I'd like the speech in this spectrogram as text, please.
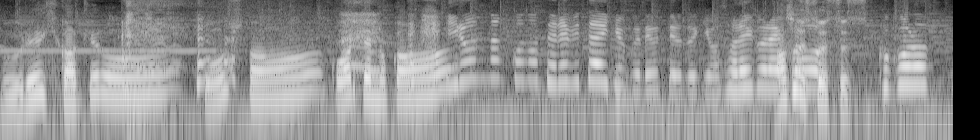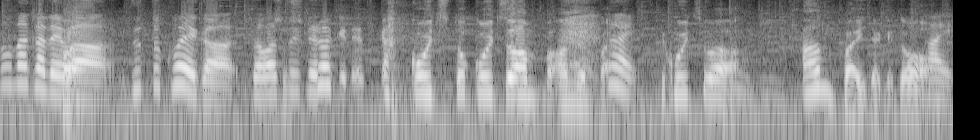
ブレーキかけろ。どうした？壊れてんのか？いろんなこのテレビ対局で打ってる時もそれぐらいあ、そうです、こそうです、そうです。心の中ではずっと声がざわついてるわけですかこいつとこいつは安安全牌。はい、で、こいつは安牌だけど、はい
